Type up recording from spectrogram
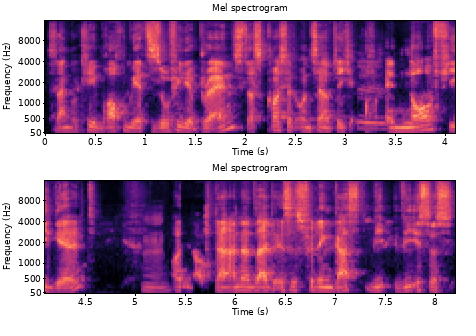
sagen, okay, brauchen wir jetzt so viele Brands? Das kostet uns ja natürlich mhm. auch enorm viel Geld. Mhm. Und auf der anderen Seite ist es für den Gast, wie, wie ist das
